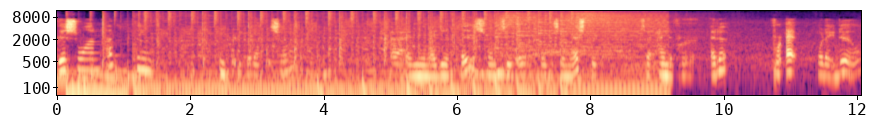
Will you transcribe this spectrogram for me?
this one, I think I'm pretty good at this one. Uh, I mean, I didn't play this one too early. I played this one yesterday. So I kind of for edit, for et what I do.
